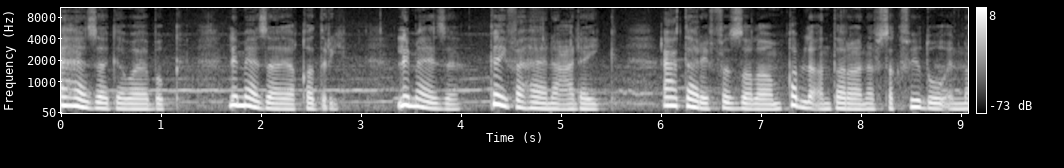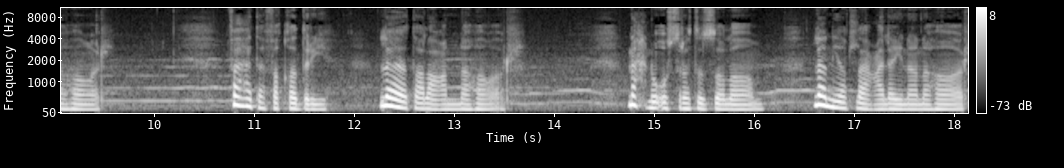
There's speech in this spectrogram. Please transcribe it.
أهذا جوابك؟ لماذا يا قدري؟ لماذا؟ كيف هان عليك؟ اعترف في الظلام قبل أن ترى نفسك في ضوء النهار. فهتف قدري لا طلع النهار. نحن أسرة الظلام لن يطلع علينا نهار.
